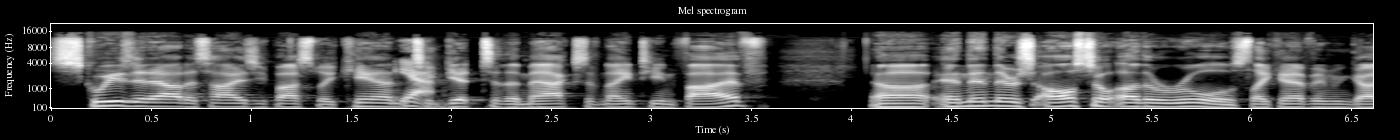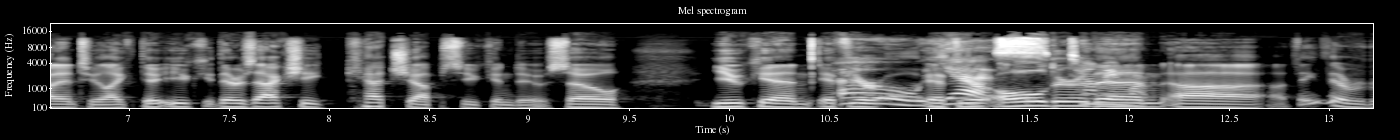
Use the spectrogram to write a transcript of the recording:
squeeze it out as high as you possibly can Yeah. to get to the max of 19.5. Uh, and then there's also other rules like I haven't even got into like there, you, there's actually catch ups you can do. So you can if Oh, you're if yes. you're older Tell than uh, I think the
